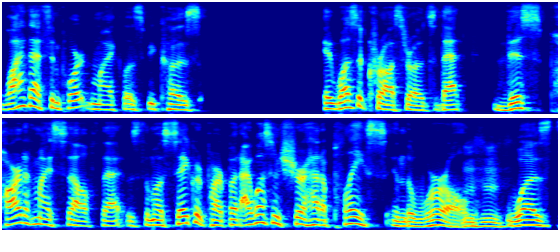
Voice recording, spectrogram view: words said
why that's important, Michael, is because it was a crossroads that this part of myself that was the most sacred part, but I wasn't sure had a place in the world mm-hmm. was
